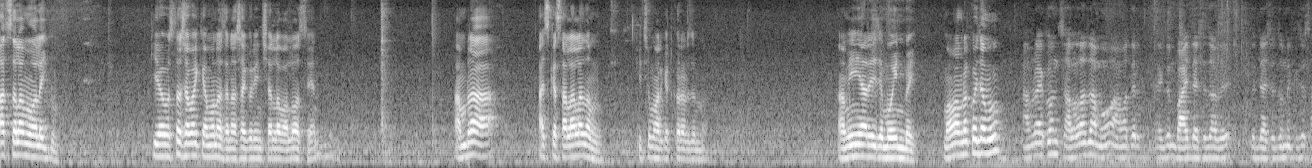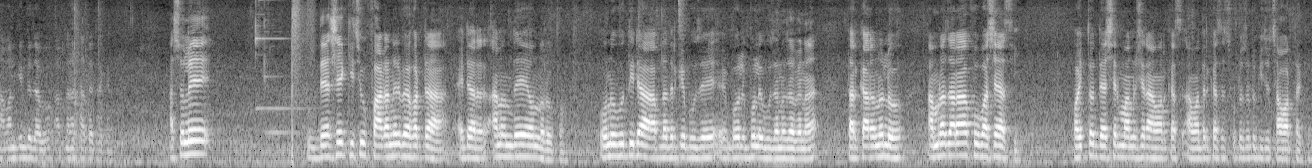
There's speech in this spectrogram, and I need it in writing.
আসসালামু আলাইকুম। কি অবস্থা? সবাই কেমন আছেন? আশা করি ইনশাল্লাহ ভালো আছেন। আমরা আজকে সালালা যাব কিছু মার্কেট করার জন্য। আমি আর এই যে মঈন ভাই। মামা আমরা কই যাব? আমরা এখন সালালা যাব আমাদের একজন ভাই দেশে যাবে। তো দেশের জন্য কিছু সামান কিনতে যাব। আপনারা সাথে থাকেন। আসলে দেশে কিছু ফাটানোর ব্যাপারটা এটার আনন্দে অন্যরকম। অনুভূতিটা আপনাদেরকে বুঝে বলে- বলে বোঝানো যাবে না। তার কারণ হলো আমরা যারা প্রবাসে আছি হয়তো দেশের মানুষেরা আমার কাছে আমাদের কাছে ছোট ছোট কিছু চাওয়ার থাকে।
